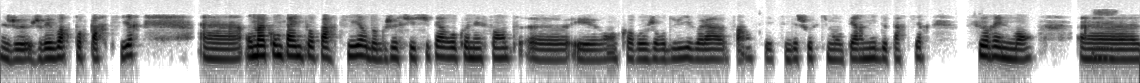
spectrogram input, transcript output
je, je vais voir pour partir. Euh, on m'accompagne pour partir, donc je suis super reconnaissante euh, et encore aujourd'hui, voilà, enfin, c'est des choses qui m'ont permis de partir sereinement, euh,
